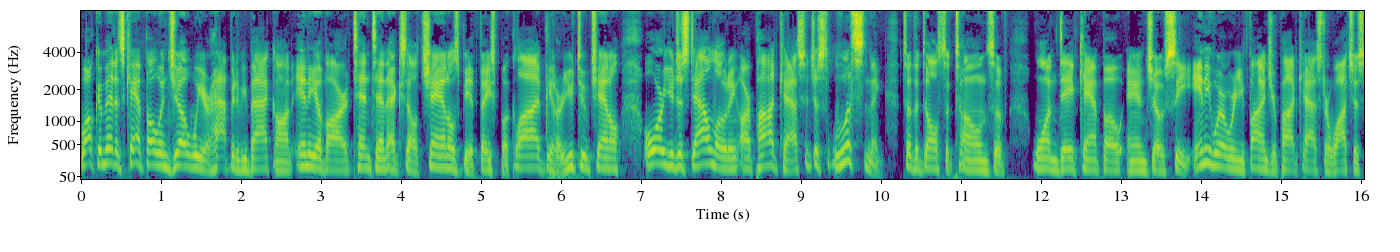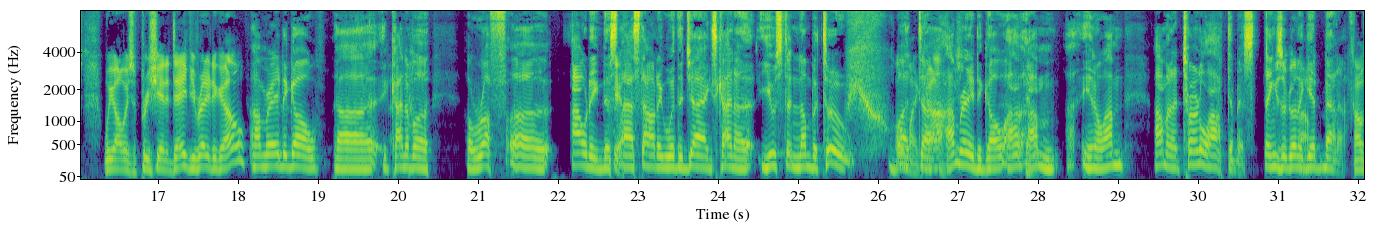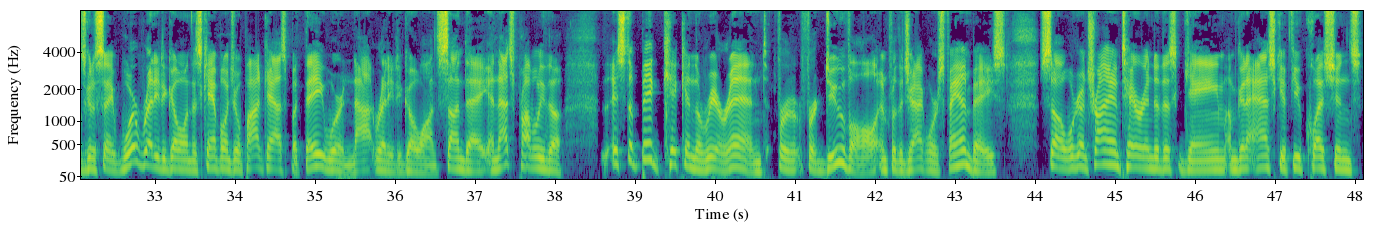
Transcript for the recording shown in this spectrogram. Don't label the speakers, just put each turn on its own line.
Welcome in. It's Campo and Joe. We are happy to be back on any of our 1010XL channels, be it Facebook Live, be it our YouTube channel, or you're just downloading our podcast and just listening to the dulcet tones of one Dave Campo and Joe C. Anywhere where you find your podcast or watch us, we always appreciate it. Dave, you ready to go?
I'm ready to go. Uh, kind of a, a rough uh, outing this yeah. last outing with the Jags, kind of Houston number two. But
oh uh,
I'm ready to go. I, I'm, you know, I'm I'm an eternal optimist. Things are going to get better.
I was going to say, we're ready to go on this Campo and Joe podcast, but they were not ready to go on Sunday. And that's probably the it's the big kick in the rear end for, for Duval and for the Jaguars fan base. So we're going to try and tear into this game. I'm going to ask you a few questions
